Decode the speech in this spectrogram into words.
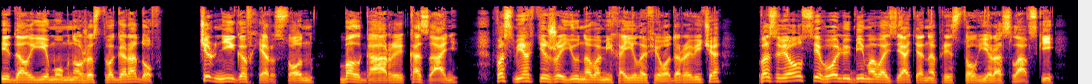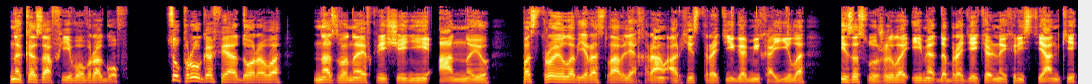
и дал ему множество городов. Чернигов, Херсон, болгары, Казань. По смерти же юного Михаила Федоровича возвел всего любимого зятя на престол Ярославский, наказав его врагов. Супруга Феодорова, названная в крещении Анною, построила в Ярославле храм архистратига Михаила и заслужила имя добродетельной христианки.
